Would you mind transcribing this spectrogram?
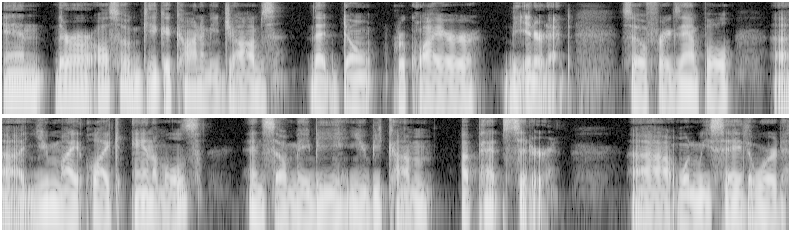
And there are also gig economy jobs that don't require the internet. So, for example, uh, you might like animals, and so maybe you become a pet sitter. Uh, when we say the word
